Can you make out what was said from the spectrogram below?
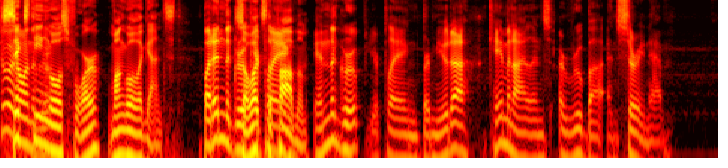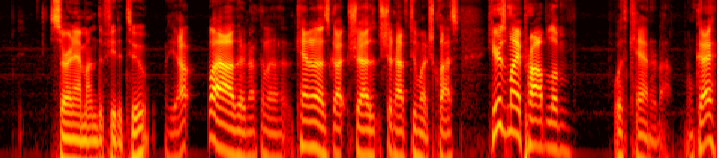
2 and 0 16 goals for, one goal against. But in the group, So what's the problem? In the group, you're playing Bermuda, Cayman Islands, Aruba, and Suriname. Suriname undefeated too. Yeah. Well, they're not gonna. Canada's got should, should have too much class. Here's my problem with Canada. Okay.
